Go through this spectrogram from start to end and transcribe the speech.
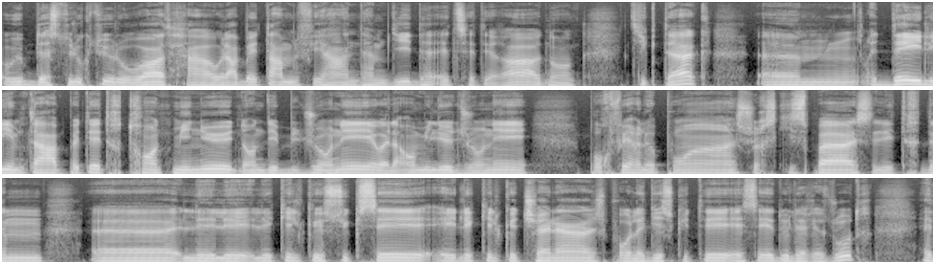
ويبدا ستركتور واضحه والعباد تعمل فيها عندها مديده اتسيتيرا دونك تيك تاك الديلي نتاع بيتيتر 30 مينوت دون ديبي دو جورني ولا اون ميليو دو جورني pour faire le point sur ce qui se passe, les, euh, les, les, les quelques succès et les quelques challenges pour les discuter, essayer de les résoudre. Et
